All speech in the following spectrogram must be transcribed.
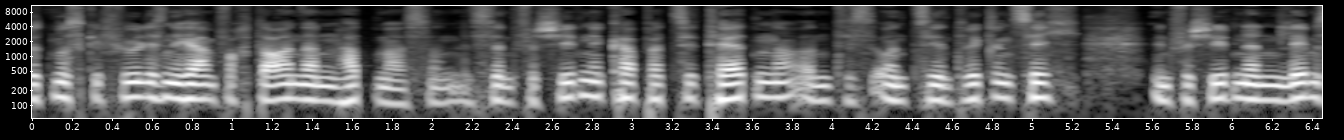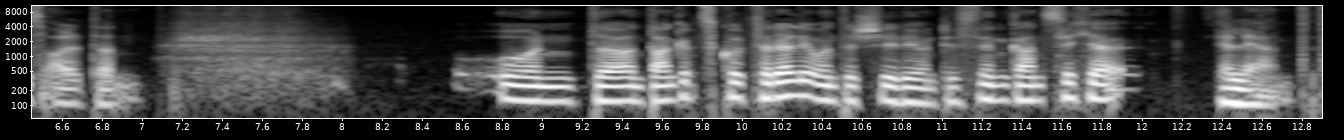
Rhythmusgefühl ist nicht einfach da und dann hat man es. Es sind verschiedene Kapazitäten und, es, und sie entwickeln sich in verschiedenen Lebensaltern. Und, äh, und dann gibt es kulturelle Unterschiede und die sind ganz sicher erlernt.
